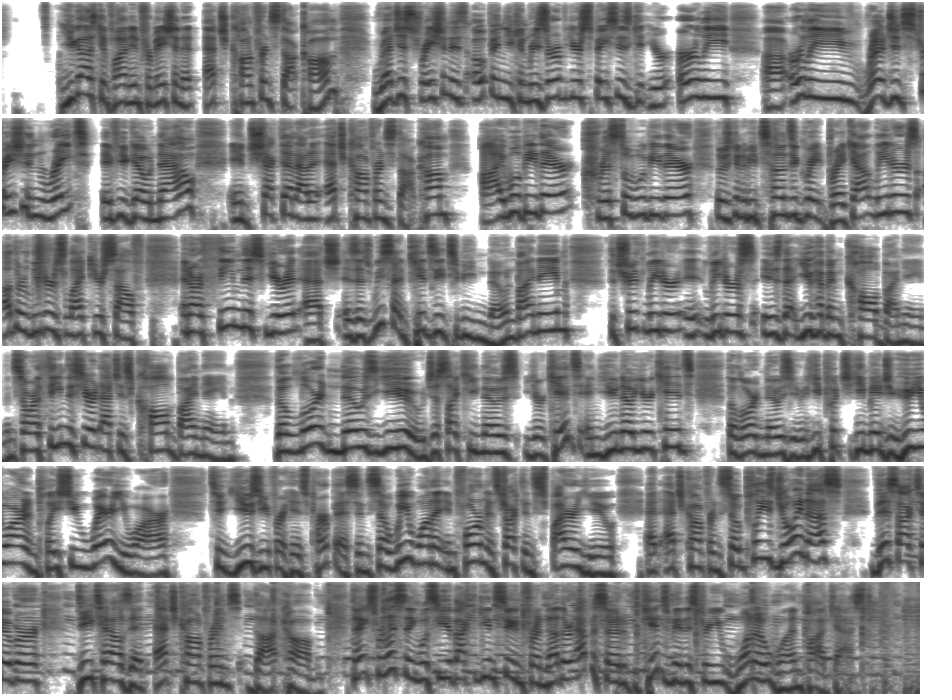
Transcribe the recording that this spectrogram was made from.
You guys can find information at etchconference.com. Registration is open. You can reserve your spaces, get your early uh, early registration rate if you go now, and check that out at etchconference.com. I will be there. Crystal will be there. There's going to be tons of great breakout leaders, other leaders like yourself. And our theme this year at Etch is, as we said, kids need to be known by name. The truth leader eh, leaders is that you have been called by name. And so our theme this year at Etch is called by name. The Lord knows you just like he knows your kids and you know your kids. The Lord knows you and he put he made you who you are and placed you where you are to use you for his purpose. And so we want to inform, instruct, inspire you at Etch Conference Conference. So please join us this October. Details at etchconference.com. Thanks for listening. We'll see you back again soon for another episode of the Kids Ministry 101 podcast.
